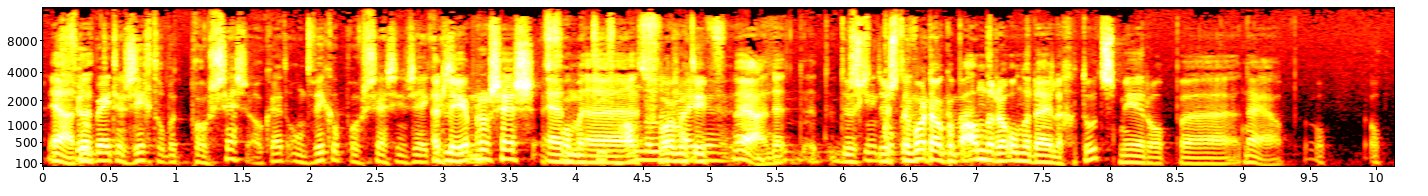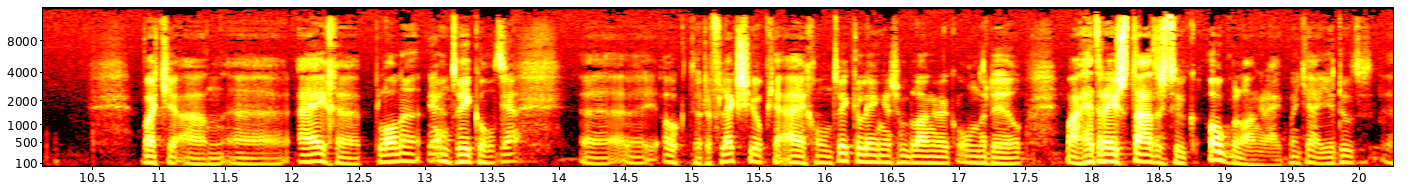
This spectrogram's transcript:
Ja, Veel beter zicht op het proces ook, hè? het ontwikkelproces in zekere Het leerproces. Het en, formatief uh, handelen. Het formatief, nou ja, de, de, dus dus er wordt ook op andere onderdelen getoetst. Meer op, uh, nou ja, op, op, op, wat je aan eigen plannen ja. ontwikkelt. Ja. Uh, ook de reflectie op je eigen ontwikkeling is een belangrijk onderdeel. Maar het resultaat is natuurlijk ook belangrijk. Want ja, je, doet, uh,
